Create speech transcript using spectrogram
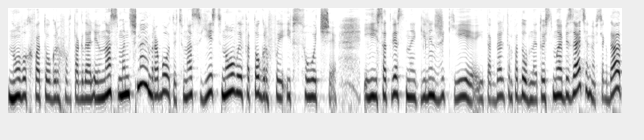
новых фотографов и так далее. У нас мы начинаем работать, у нас есть новые фотографы и в Сочи, и, соответственно, и в Геленджике и так далее и тому подобное. То есть мы обязательно всегда,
